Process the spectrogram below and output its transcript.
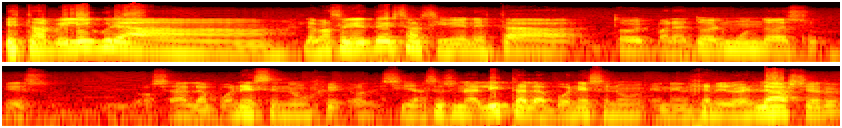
esta película, La Masacre de Texas, si bien está para todo el mundo, es, es- o sea, la pones en un, si haces una lista, la pones en, un- en el género slasher.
